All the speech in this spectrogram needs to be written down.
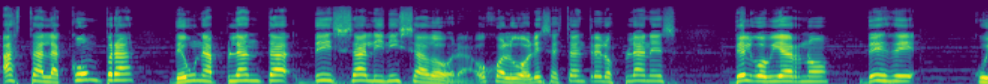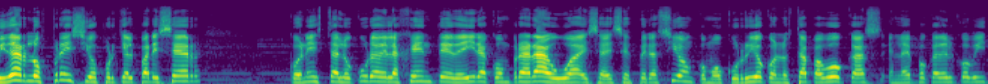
hasta la compra de una planta desalinizadora. Ojo al gol, esa está entre los planes del gobierno desde cuidar los precios porque al parecer con esta locura de la gente de ir a comprar agua, esa desesperación, como ocurrió con los tapabocas en la época del COVID,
